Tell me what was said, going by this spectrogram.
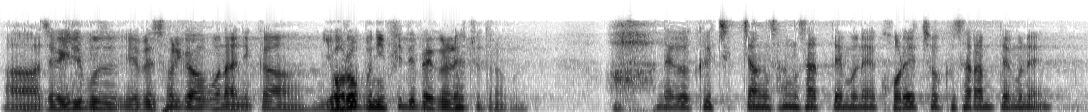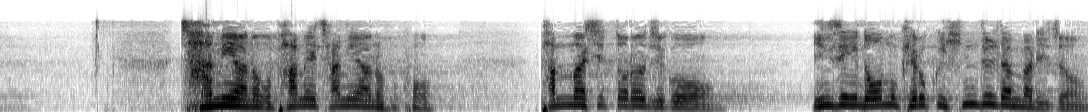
아, 제가 일부 예배 설교하고 나니까 여러분이 피드백을 해주더라고요. 아, 내가 그 직장 상사 때문에, 거래처 그 사람 때문에 잠이 안 오고, 밤에 잠이 안 오고, 밥맛이 떨어지고, 인생이 너무 괴롭고 힘들단 말이죠.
